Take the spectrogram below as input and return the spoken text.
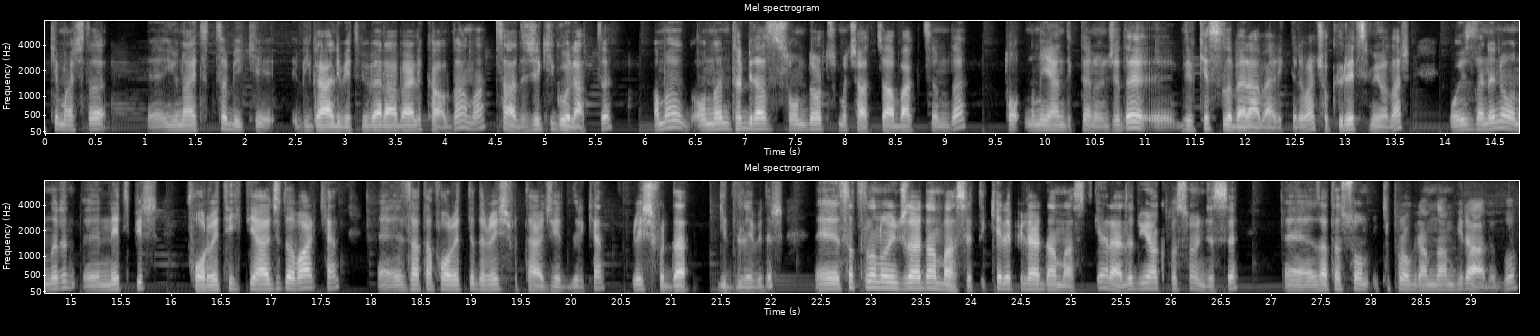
iki maçta United tabii ki bir galibiyet, bir beraberlik kaldı ama sadece iki gol attı. Ama onların tabii biraz son dört maç hatta baktığımda Tottenham'ı yendikten önce de e, Newcastle'la beraberlikleri var. Çok üretmiyorlar. O yüzden hani onların e, net bir forvet ihtiyacı da varken e, zaten forvette de Rashford tercih edilirken Rashford'a gidilebilir. satılan oyunculardan bahsettik. Kelepilerden bahsettik. Herhalde Dünya Kupası öncesi zaten son iki programdan biri abi bu.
